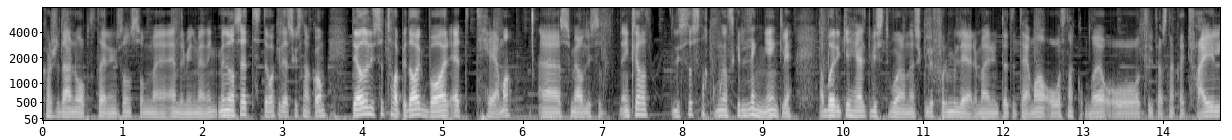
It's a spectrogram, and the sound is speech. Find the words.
Kanskje det er noen oppdateringer sånn som eh, endrer min mening. Men uansett, det var ikke det jeg skulle snakke om. Det jeg hadde lyst til å ta opp i dag, var et tema uh, som jeg hadde lyst til å Egentlig hadde lyst til å snakke om ganske lenge, egentlig. Jeg bare ikke helt visste hvordan jeg skulle formulere meg rundt dette temaet og snakke om det, og tilfelle jeg snakka litt feil,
